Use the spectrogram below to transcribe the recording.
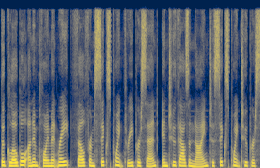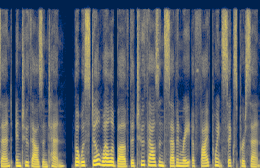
the global unemployment rate fell from 6.3% in 2009 to 6.2% in 2010, but was still well above the 2007 rate of 5.6%.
